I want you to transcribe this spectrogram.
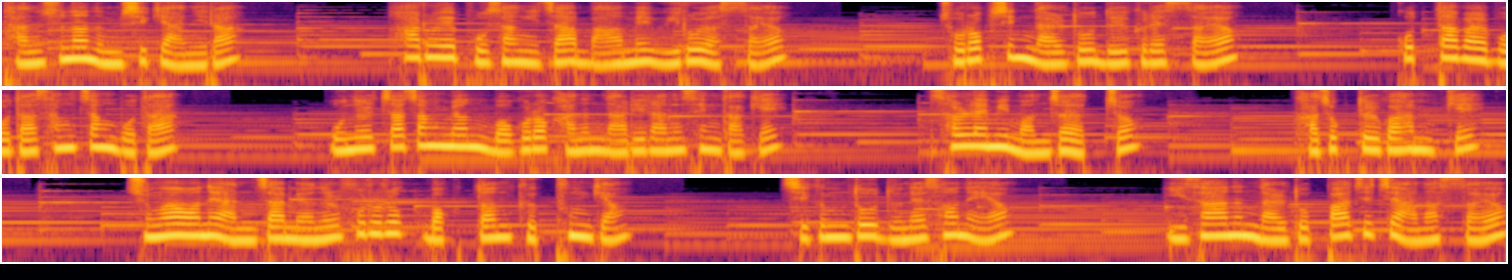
단순한 음식이 아니라 하루의 보상이자 마음의 위로였어요. 졸업식 날도 늘 그랬어요. 꽃다발보다 상장보다 오늘 짜장면 먹으러 가는 날이라는 생각에 설렘이 먼저였죠. 가족들과 함께 중화원에 앉아 면을 후루룩 먹던 그 풍경. 지금도 눈에 서네요. 이사하는 날도 빠지지 않았어요.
